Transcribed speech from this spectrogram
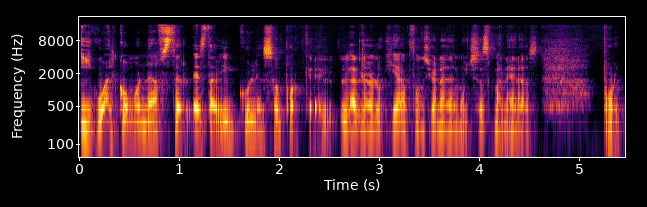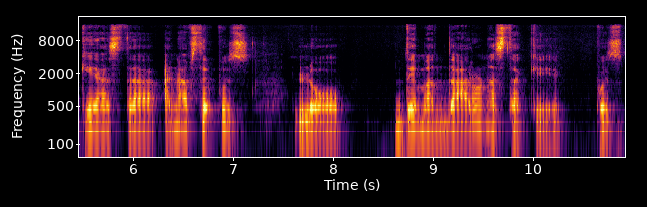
igual como Napster, está bien cool eso porque la analogía funciona de muchas maneras, porque hasta a Napster pues lo demandaron hasta que pues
